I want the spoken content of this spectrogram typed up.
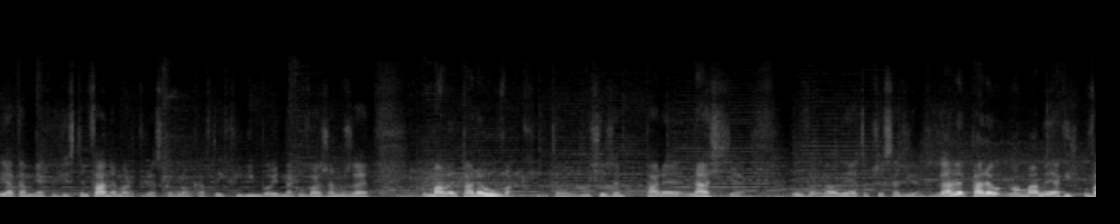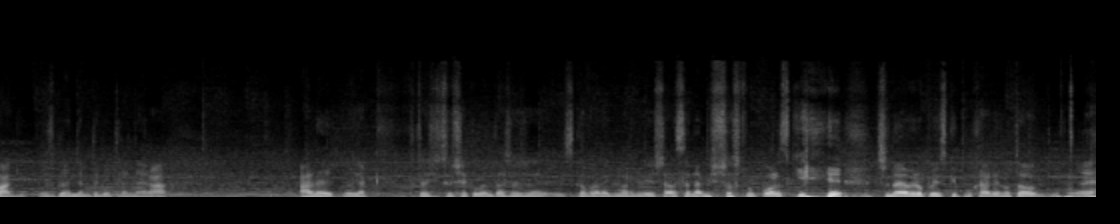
ja tam jakoś jestem fanem Artura Skowronka w tej chwili, bo jednak uważam, że no mamy parę uwag i to myślę, że parę naście uwag, no nie, to przesadziłem, ale parę, no mamy jakieś uwagi względem tego trenera, ale no jak ktoś słyszy komentarze, że Skowronek marnuje szansę na Mistrzostwo Polski czy na europejskie puchary, no to e,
